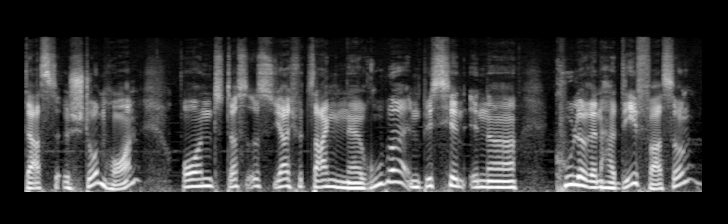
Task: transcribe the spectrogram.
das Sturmhorn. Und das ist, ja, ich würde sagen, eine Ruber, ein bisschen in einer cooleren HD-Fassung.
